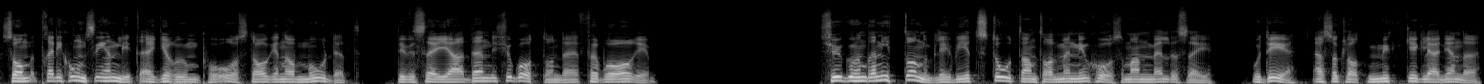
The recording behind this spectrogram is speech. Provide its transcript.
som traditionsenligt äger rum på årsdagen av mordet, det vill säga den 28 februari. 2019 blev vi ett stort antal människor som anmälde sig och det är såklart mycket glädjande.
